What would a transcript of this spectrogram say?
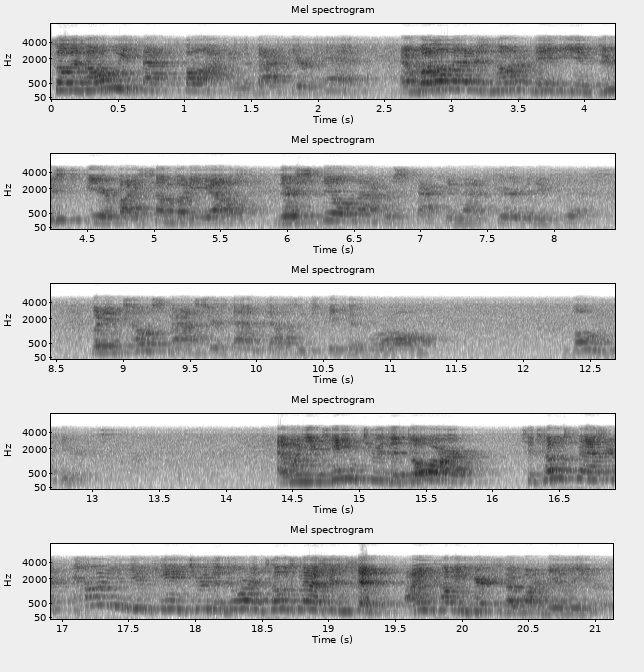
so there's always that thought in the back of your head. And while that is not maybe induced fear by somebody else, there's still that respect and that fear that exists. But in Toastmasters, that doesn't because we're all volunteers. And when you came through the door to Toastmasters, how many of you came through the door to Toastmasters and said, I'm coming here because I want to be a leader?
